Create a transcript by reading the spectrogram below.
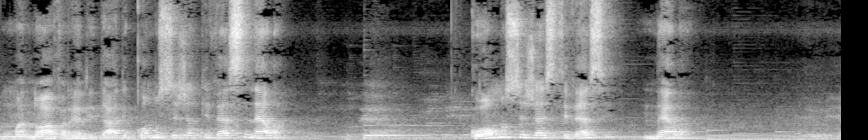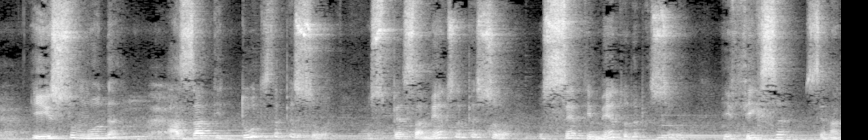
uma nova realidade como se já tivesse nela. Como se já estivesse nela. E isso muda as atitudes da pessoa, os pensamentos da pessoa, o sentimento da pessoa. E fixa-se na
